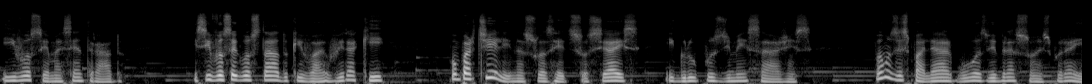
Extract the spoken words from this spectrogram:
e você mais centrado. E se você gostar do que vai ouvir aqui, Compartilhe nas suas redes sociais e grupos de mensagens. Vamos espalhar boas vibrações por aí.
